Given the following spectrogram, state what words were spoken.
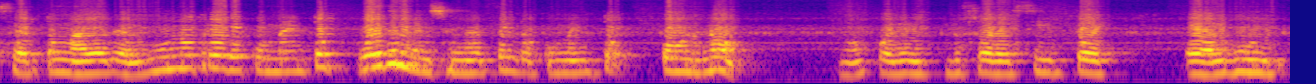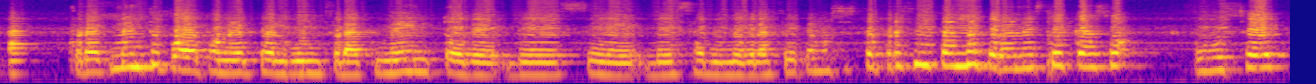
ser tomado de algún otro documento, puede mencionarte el documento o no, ¿no? Puede incluso decirte eh, algún fragmento, puede ponerte algún fragmento de, de, ese, de esa bibliografía que nos está presentando, pero en este caso puse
